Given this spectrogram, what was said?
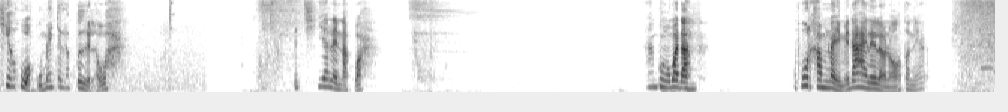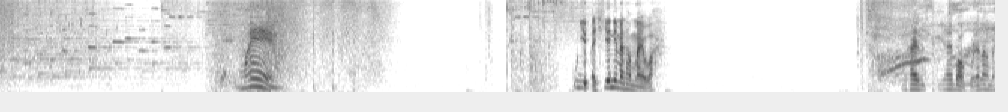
เหี้ยหัวกูแม่งจะระเบิดแล้ววะเป็นเชี่ยอะไรนักวะน้ามึงว่าดำกูพูดคำไหนไม่ได้เลยเหรอน้องตอนเนี้ยแม่งกูหยิบไอ้เชี่ยนี่มาทำไมวะมีใครมีใครบอกกูได้บ้างไหม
